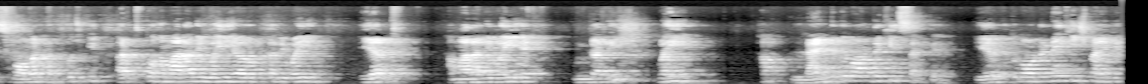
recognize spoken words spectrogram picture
इस कॉमन अर्थ को, चूँकि अर्थ तो हमारा भी वही है और उनका भी वही है। एयर हमारा भी वही है, उनका भी वही है। हम लैंड पे बाउंड्री खींच सकते हैं। एयर में तो बाउंड्री नहीं खींच पाएँगे।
